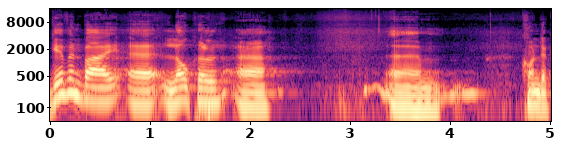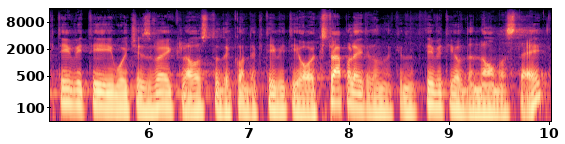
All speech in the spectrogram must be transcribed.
given by a local uh, um, conductivity, which is very close to the conductivity or extrapolated on the conductivity of the normal state.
